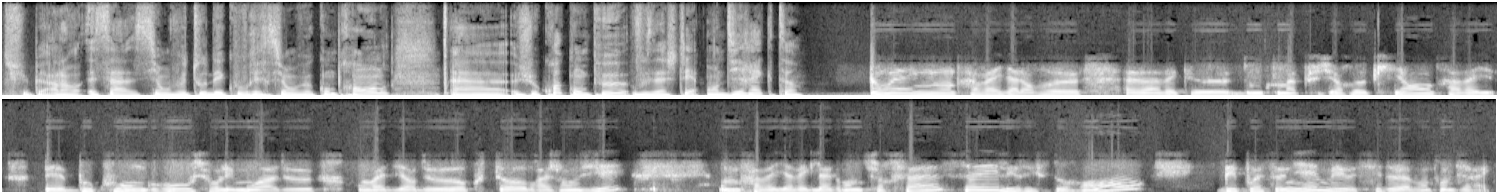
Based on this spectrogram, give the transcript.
Super. Alors ça, si on veut tout découvrir, si on veut comprendre, euh, je crois qu'on peut vous acheter en direct. Ouais, nous on travaille alors euh, avec donc on a plusieurs clients, on travaille beaucoup en gros sur les mois de on va dire de octobre à janvier on travaille avec la grande surface, les restaurants, des poissonniers, mais aussi de la vente en direct.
